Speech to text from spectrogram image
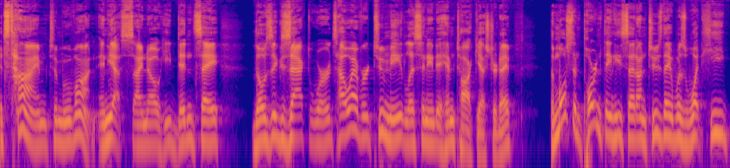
It's time to move on. And yes, I know he didn't say those exact words. However, to me, listening to him talk yesterday, the most important thing he said on Tuesday was what he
